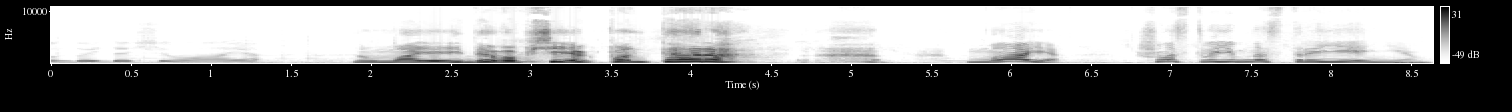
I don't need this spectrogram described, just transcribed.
он дойде ще Майя. Ну, Майя йде взагалі як пантера. Майя, що з твоїм настроєнням?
